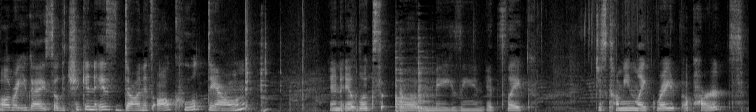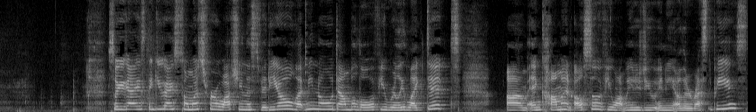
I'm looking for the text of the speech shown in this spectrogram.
Alright you guys, so the chicken is done. It's all cooled down and it looks amazing. It's like just coming like right apart. So you guys, thank you guys so much for watching this video. Let me know down below if you really liked it. Um, and comment also if you want me to do any other recipes.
